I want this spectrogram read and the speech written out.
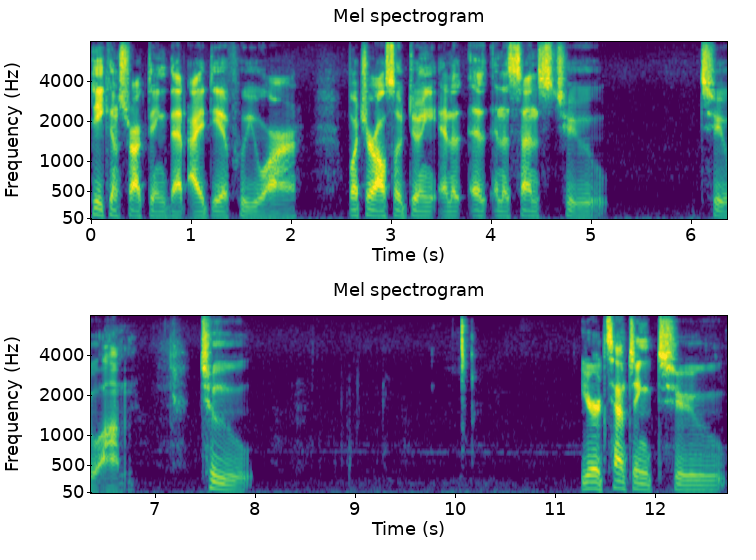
deconstructing that idea of who you are but you're also doing it in a, in a sense to to um to you're attempting to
